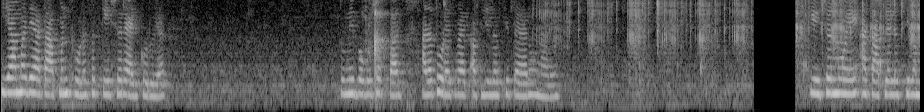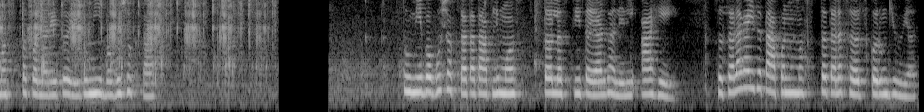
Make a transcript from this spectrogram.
यामध्ये आता आपण थोडंसं केशर ॲड करूयात. तुम्ही बघू शकतात. आता थोड्याच वेळात आपली लस्सी तयार होणार आहे. केशरमुळे आता आपल्या लस्सीला मस्त कलर येतोय. तुम्ही बघू शकता. तुम्ही बघू शकतात आता आपली मस्त लस्सी तयार झालेली आहे. सो चला गाईज आता आपण मस्त त्याला सर्व करून घेऊयात.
